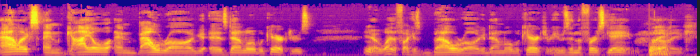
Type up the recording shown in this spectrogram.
Alex and Guile and Balrog as downloadable characters. You know, why the fuck is Balrog a downloadable character? He was in the first game. Like,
